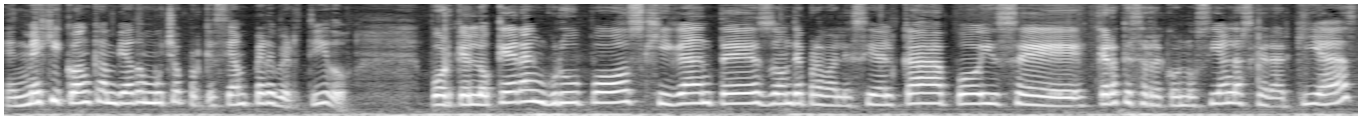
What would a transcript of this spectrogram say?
en México han cambiado mucho porque se han pervertido porque lo que eran grupos gigantes donde prevalecía el capo y se creo que se reconocían las jerarquías,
